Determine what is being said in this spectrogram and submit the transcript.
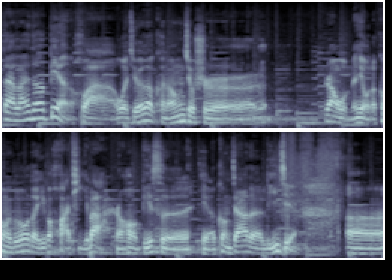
带来的变化，我觉得可能就是让我们有了更多的一个话题吧，然后彼此也更加的理解。呃，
